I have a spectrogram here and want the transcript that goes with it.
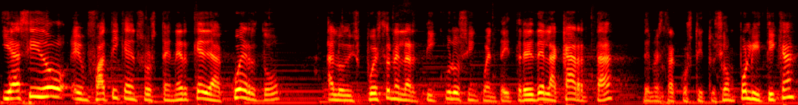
Y ha sido enfática en sostener que de acuerdo a lo dispuesto en el artículo 53 de la Carta de nuestra Constitución Política,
